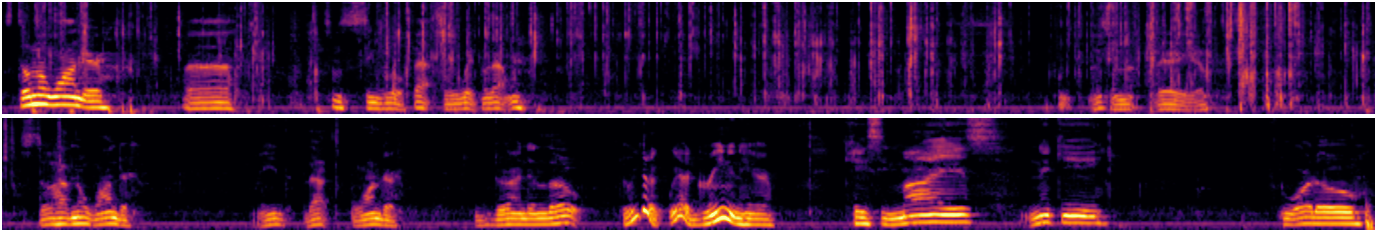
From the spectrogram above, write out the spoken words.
Still no Wander. Uh, this one seems a little fat, so we'll wait for that one. This one, there you go. Still have no Wander. Need that Wander. Lowe. Do we got a we got a green in here? Casey Mize, Nikki, Eduardo,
